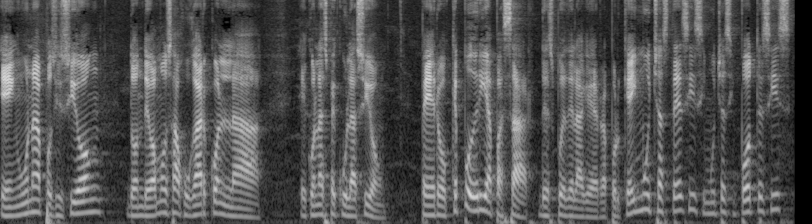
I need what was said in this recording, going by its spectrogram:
en una posición donde vamos a jugar con la, eh, con la especulación. Pero, ¿qué podría pasar después de la guerra? Porque hay muchas tesis y muchas hipótesis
